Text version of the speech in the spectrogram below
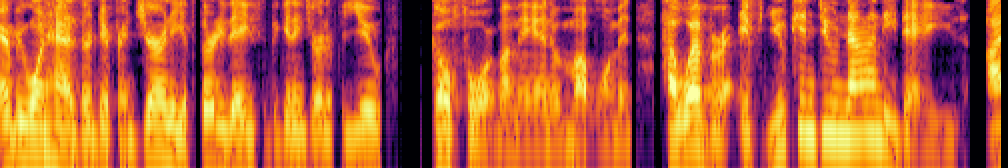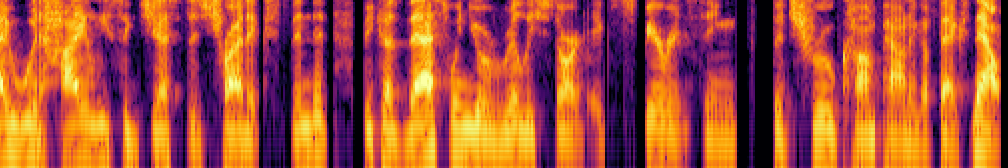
everyone has their different journey. If 30 days is the beginning journey for you go for it my man or my woman however if you can do 90 days i would highly suggest to try to extend it because that's when you'll really start experiencing the true compounding effects. Now,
